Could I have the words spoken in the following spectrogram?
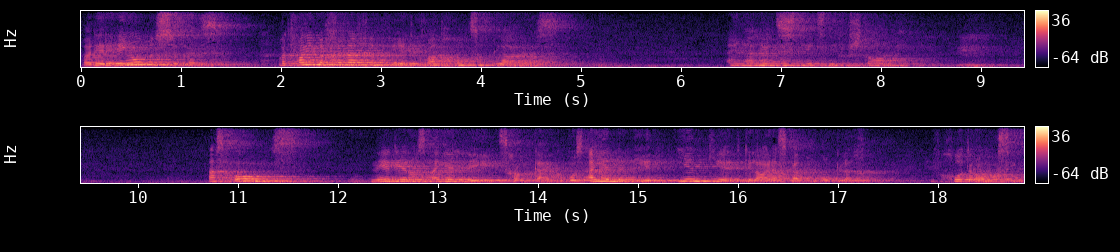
wat deur die engel besoek is, wat van die begin af geweet het wat God se plan is. En hulle het steeds nie verstaan nie. As ons net deur ons eie lens gaan kyk op ons eie manier, een keer die kaleidoskoop gaan oplig en vir God raak sien.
